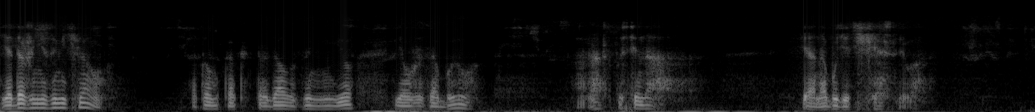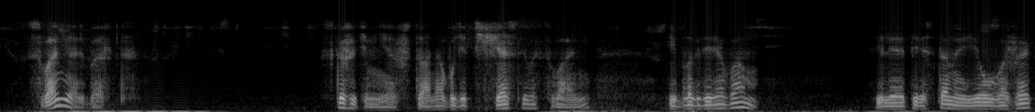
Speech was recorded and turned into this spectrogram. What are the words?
я даже не замечал. О том, как страдал за нее, я уже забыл. Она спасена, и она будет счастлива. С вами, Альберт?» Скажите мне, что она будет счастлива с вами и благодаря вам, или я перестану ее уважать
